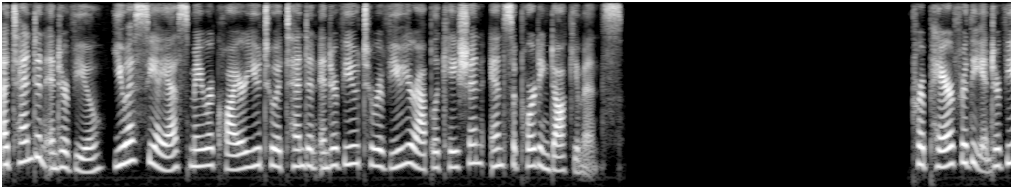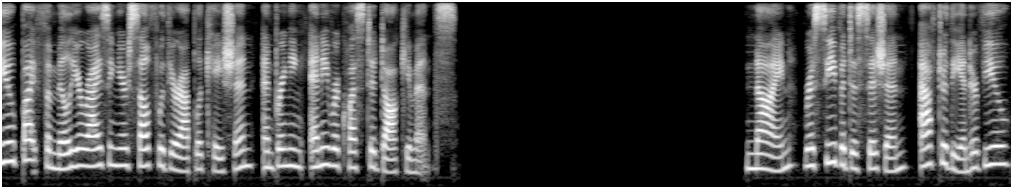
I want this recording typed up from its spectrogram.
Attend an interview. USCIS may require you to attend an interview to review your application and supporting documents. Prepare for the interview by familiarizing yourself with your application and bringing any requested documents. 9. Receive a decision. After the interview,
